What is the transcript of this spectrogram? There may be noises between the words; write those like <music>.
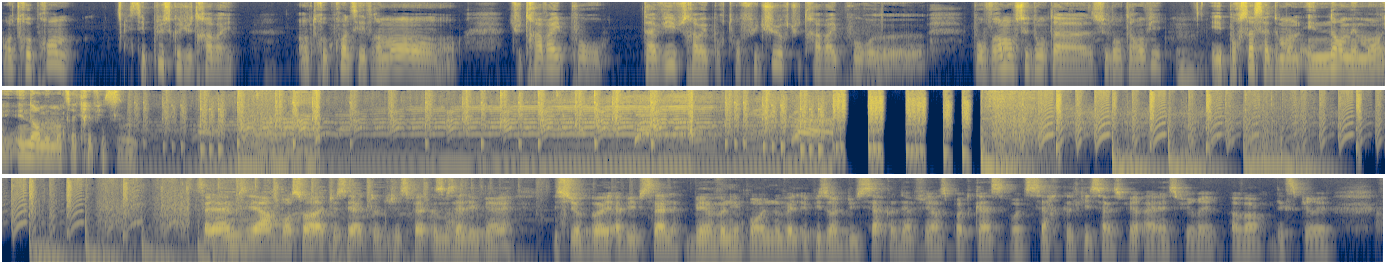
entreprendre, c'est plus que du travail. Entreprendre, c'est vraiment, tu travailles pour ta vie, tu travailles pour ton futur, tu travailles pour euh, pour vraiment ce dont tu as ce dont as envie. Mhm. Et pour ça, ça demande énormément et énormément de sacrifices. Ouais. Salam Ziar, bonsoir à tous et à toutes, j'espère que vous allez bien. Ici your boy Habib Sal, bienvenue pour un nouvel épisode du Cercle d'Influence Podcast, votre cercle qui s'inspire à inspirer avant d'expirer.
